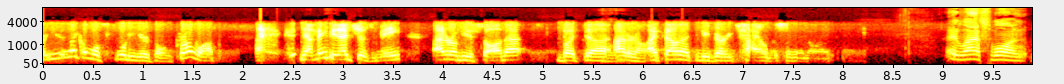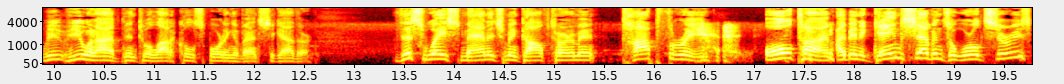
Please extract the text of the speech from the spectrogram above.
You're like almost 40 years old. Grow up. now, maybe that's just me. I don't know if you saw that, but uh. I don't know. I found that to be very childish and annoying. Hey, last one. We, you and I have been to a lot of cool sporting events together this waste management golf tournament, top three all time. I've been at Game Sevens of World Series.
